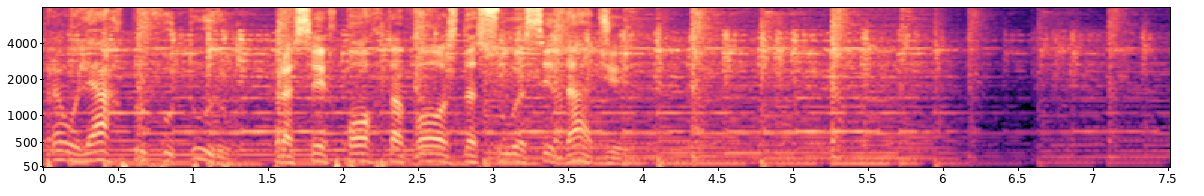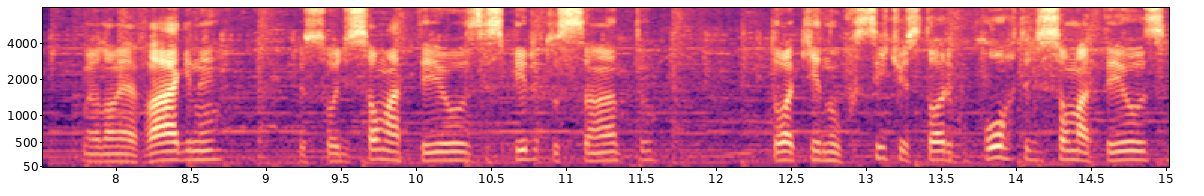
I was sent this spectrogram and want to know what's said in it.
para olhar para o futuro, para ser porta-voz da sua cidade. Meu nome é Wagner, eu sou de São Mateus, Espírito Santo. Estou aqui no sítio histórico Porto de São Mateus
